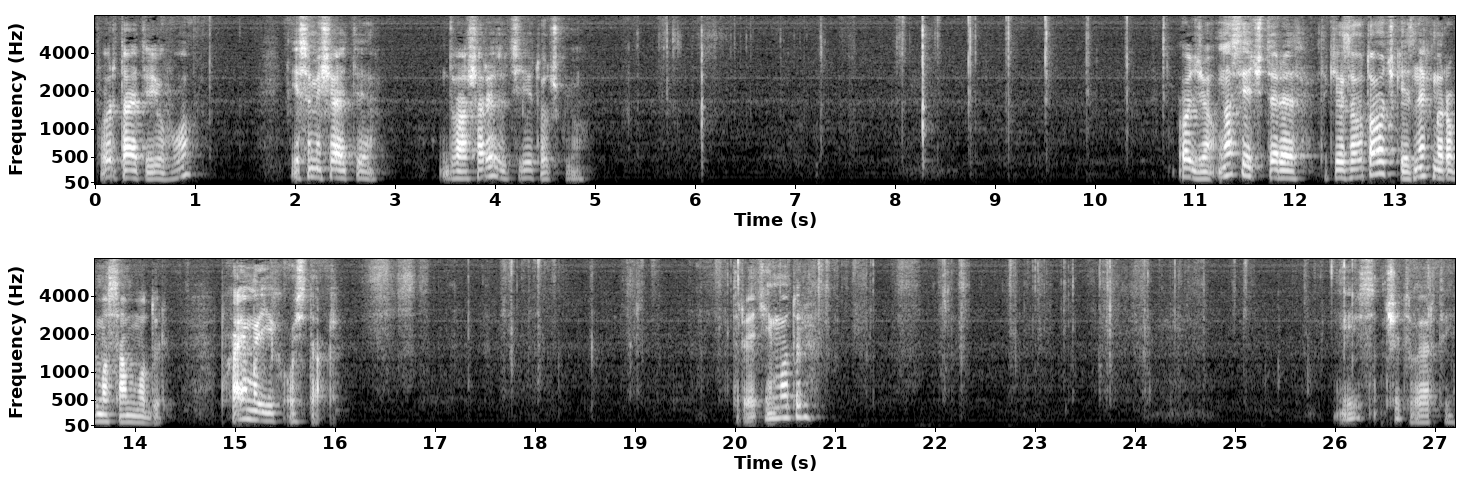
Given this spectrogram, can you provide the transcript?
Повертаєте його і суміщаєте два шари з цією точкою. Отже, у нас є чотири таких заготовочки, і з них ми робимо сам модуль. Пхаємо їх ось так. Третій модуль. І четвертий.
